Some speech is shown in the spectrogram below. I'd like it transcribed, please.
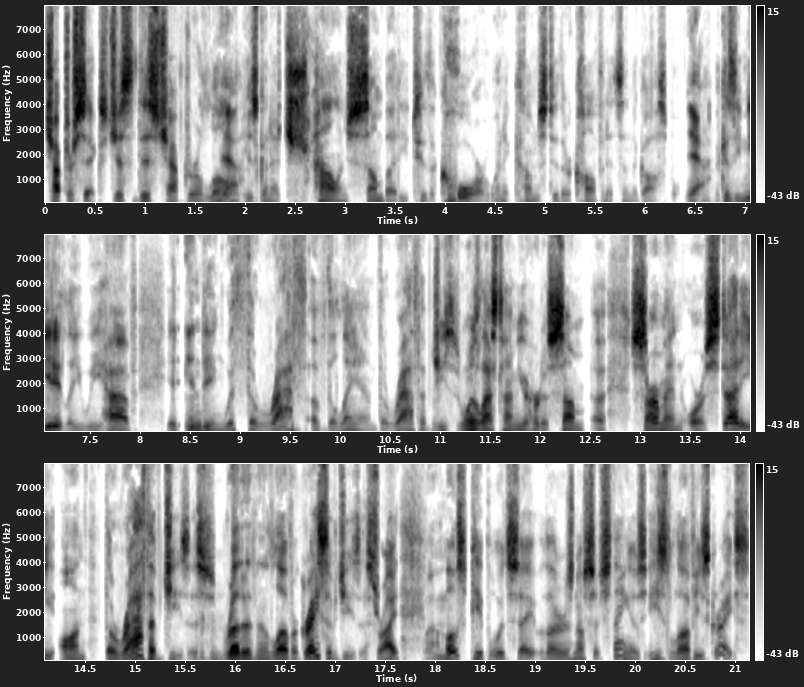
chapter six, just this chapter alone Yeah. is going to challenge somebody to the core when it comes to their confidence in the gospel. Yeah. Because immediately we have it ending with the wrath of the Lamb, the wrath of Jesus. When was the last time you heard a some, a sermon or a study on the wrath of Jesus rather than the love or grace of Jesus, right? Most people would say, well, there is no such thing as he's love, he's grace.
